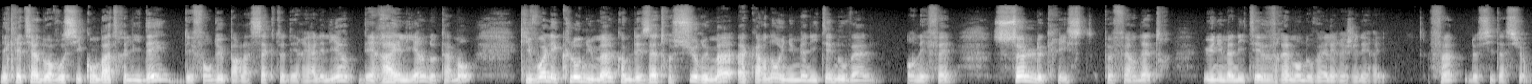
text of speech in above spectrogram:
les chrétiens doivent aussi combattre l'idée, défendue par la secte des Raéliens, notamment, qui voient les clones humains comme des êtres surhumains incarnant une humanité nouvelle. En effet, seul le Christ peut faire naître une humanité vraiment nouvelle et régénérée. Fin de citation.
